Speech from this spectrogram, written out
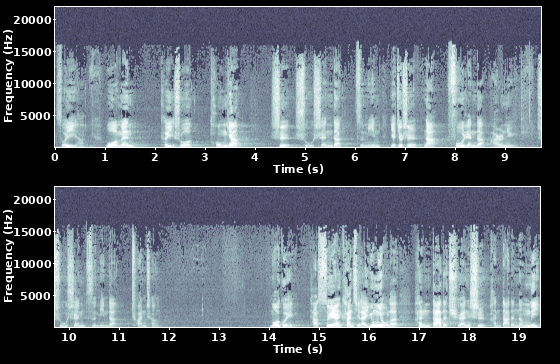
所以哈，我们可以说同样是属神的子民，也就是那富人的儿女，属神子民的传承。魔鬼他虽然看起来拥有了很大的权势、很大的能力，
